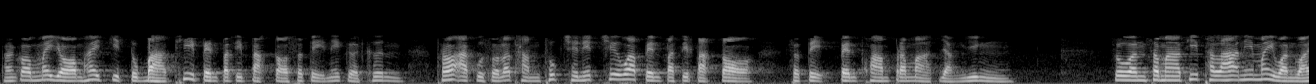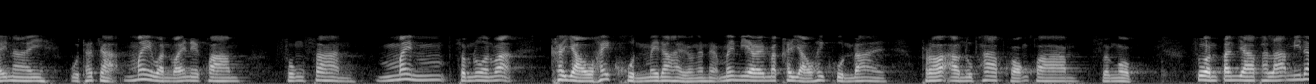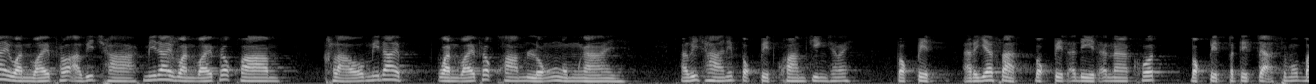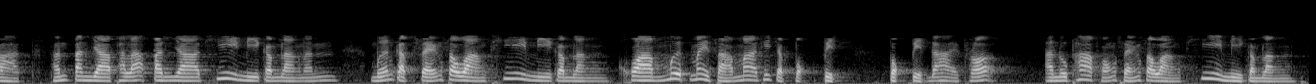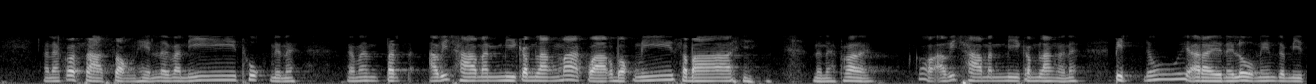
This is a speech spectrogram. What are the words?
มันก็ไม่ยอมให้จิตตุบาทที่เป็นปฏิปักษ์ต่อสตินี้เกิดขึ้น เพราะอากุศลธรรมทุกชนิดชื่อว่าเป็นปฏิปักษ์ต่อ สติเป็นความประมาทอย่างยิ่ง ส่วนสมาธิพละนี่ไม่หวั่นไหวในอุทจะไม่หวั่นไหวในความฟุ้งซ่านไม่สำนวนว่าเขย่าให้ขุนไม่ได้เหมือนกันนะไม่มีอะไรมาเขย่าให้ขุนได้ เพราะอนุภาพของความสงบ ส่วนปัญญาพละไม่ได้หวั่นไหวเพราะอาวิชชาไม่ได้หวั่นไหวเพราะความเขลาไม่ได้วันไหวเพราะความหลงงมงาย อวิชานี้ปกปิดความจริงใช่ไหมปกปิดอริยสัจปกปิดอดีต อนาคต ปกปิดปฏิจจสมุปบาทพันปัญญาภละปัญญาที่มีกำลังนั้น เหมือนกับแสงสว่างที่มีกำลังความมืดไม่สามารถที่จะปกปิด ปกปิดได้ เพราะอนุภาพของแสงสว่างที่มีกำลังนะก็สาดส่องเห็นเลยวันนี้ทุกเนี่ยนะแต่มันอวิชามันมีกำลังมากกว่าก็บอกนี้สบายนั่นนะเพราะอะไร ก็อวิชามันมีกำลังอะนะปิดด้วยอะไรในโลกนี้มันจะมี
